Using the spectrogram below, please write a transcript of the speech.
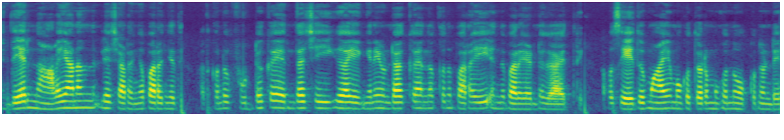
എന്തായാലും നാളെയാണെന്നല്ലേ ചടങ്ങ് പറഞ്ഞത്? അതുകൊണ്ട് ഫുഡൊക്കെ എന്താ ചെയ്യുക? എങ്ങനെ ഉണ്ടാക്കുക? എന്നൊക്കെ ഒന്ന് പറയേ എന്ന് പറയേണ്ട ഗായത്രി. അപ്പൊ സേതുമായ മുഖത്തോടെ മുഖം നോക്കുന്നുണ്ട്.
